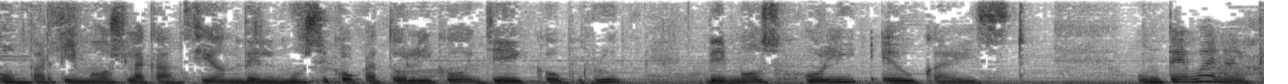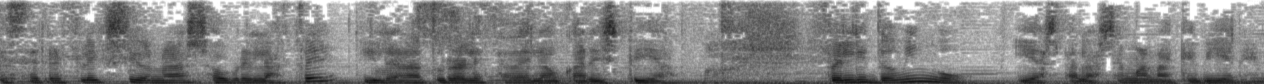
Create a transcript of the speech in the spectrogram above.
Compartimos la canción del músico católico Jacob Ruth, The Most Holy Eucharist, un tema en el que se reflexiona sobre la fe y la naturaleza de la Eucaristía. Feliz domingo y hasta la semana que viene.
